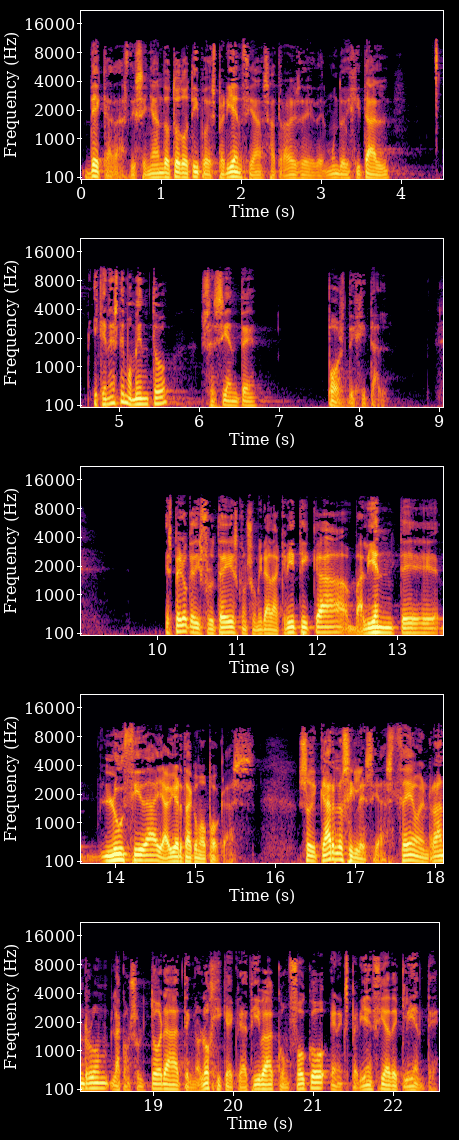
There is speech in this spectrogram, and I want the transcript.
décadas diseñando todo tipo de experiencias a través del mundo digital y que en este momento se siente post-digital. Espero que disfrutéis con su mirada crítica, valiente, lúcida y abierta como pocas. Soy Carlos Iglesias, CEO en Runroom, la consultora tecnológica y creativa con foco en experiencia de cliente.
